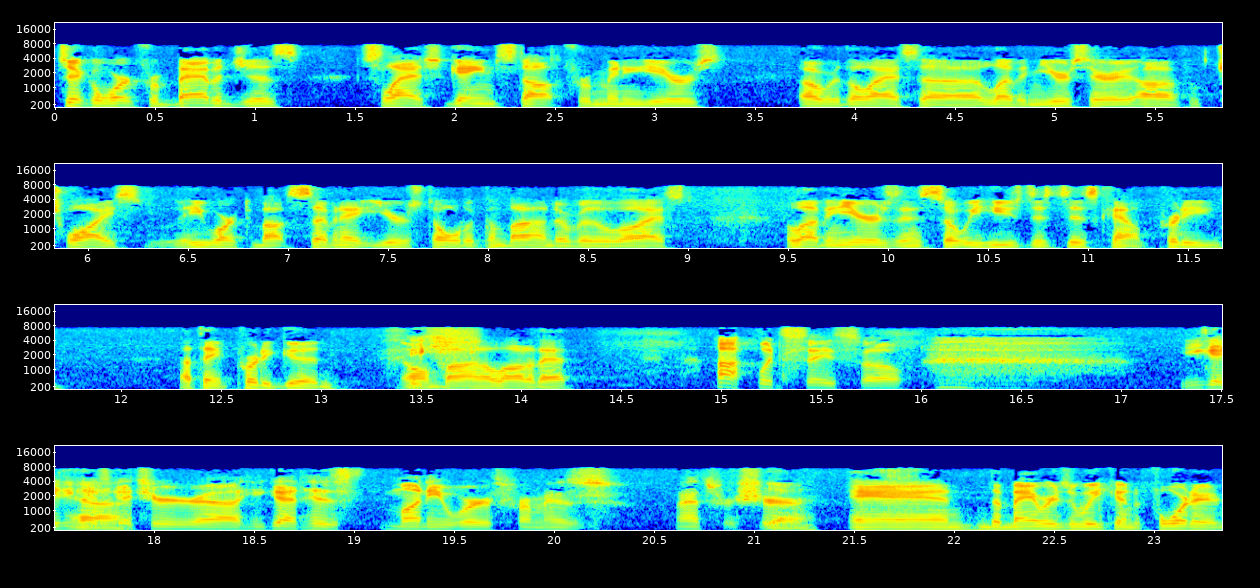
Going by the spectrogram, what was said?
took a work for Babbage's slash GameStop for many years over the last uh, 11 years here, uh, twice. He worked about seven, eight years total combined over the last 11 years, and so we used his discount pretty, I think, pretty good on buying a lot of that. I would say so. You got you guys Yeah. got your uh, you got his money worth from his. That's for sure. Yeah. And the main reason we can afford it,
